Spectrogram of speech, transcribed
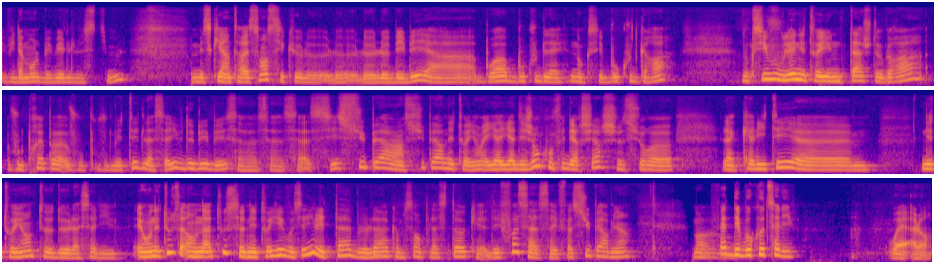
évidemment, le bébé le stimule. Mais ce qui est intéressant, c'est que le- le bébé a, boit beaucoup de lait, donc c'est beaucoup de gras. Donc si vous voulez nettoyer une tache de gras, vous, le prépa- vous, vous mettez de la salive de bébé. Ça, ça- ça- c'est super, un super nettoyant. Et Il y, a- il y a des gens qui ont fait des recherches sur euh, la qualité euh, nettoyante de la salive. Et on, est tous, on a tous nettoyé, vous savez, les tables là, comme ça en plastoc. Des fois, ça, ça efface super bien. Bon, Faites des bocaux de salive. Ouais, alors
